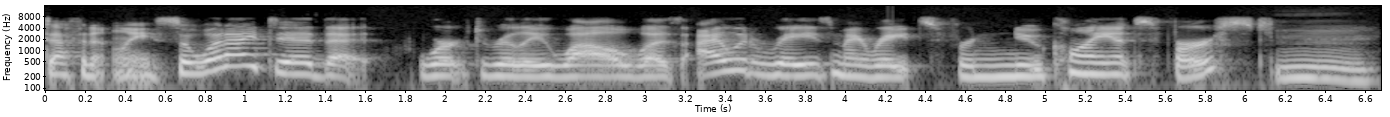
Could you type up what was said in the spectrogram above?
Definitely. So, what I did that worked really well was I would raise my rates for new clients first. Mm.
